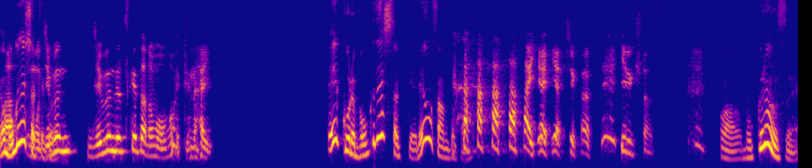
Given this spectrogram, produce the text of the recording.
あ僕でしたっけ自分、自分でつけたのも覚えてない。え、これ僕でしたっけ？レオさんとか？いやいや、違う。ひるきさんです。あ僕なんですね。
